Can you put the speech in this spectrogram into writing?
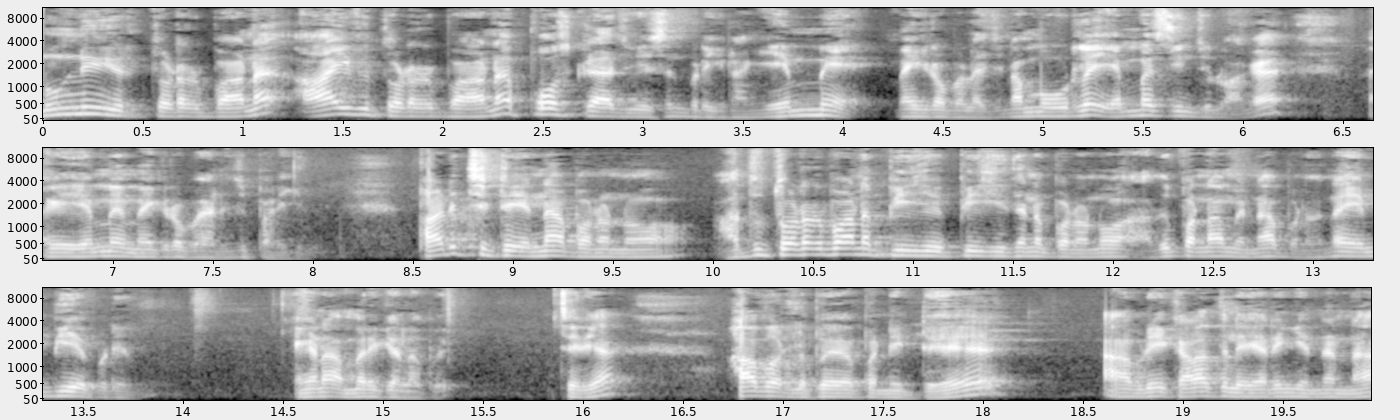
நுண்ணுயிர் தொடர்பான ஆய்வு தொடர்பான போஸ்ட் கிராஜுவேஷன் படிக்கிறாங்க எம்ஏ மைக்ரோபயாலஜி நம்ம ஊரில் எம்எஸ்சின்னு சொல்லுவாங்க. அங்கே எம்ஏ மைக்ரோபயாலஜி படிக்குது. படிச்சுட்டு என்ன பண்ணணும்? அது தொடர்பான பிஜி பிஜி தானே பண்ணணும். அது பண்ணாமல் என்ன பண்ணுதுன்னா எம்பிஏ படிக்கணும். எங்கன்னா அமெரிக்காவில் போய். சரியா? ஹார்வர்டில் போய் பண்ணிவிட்டு அப்படியே களத்தில் இறங்கி என்னென்னா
